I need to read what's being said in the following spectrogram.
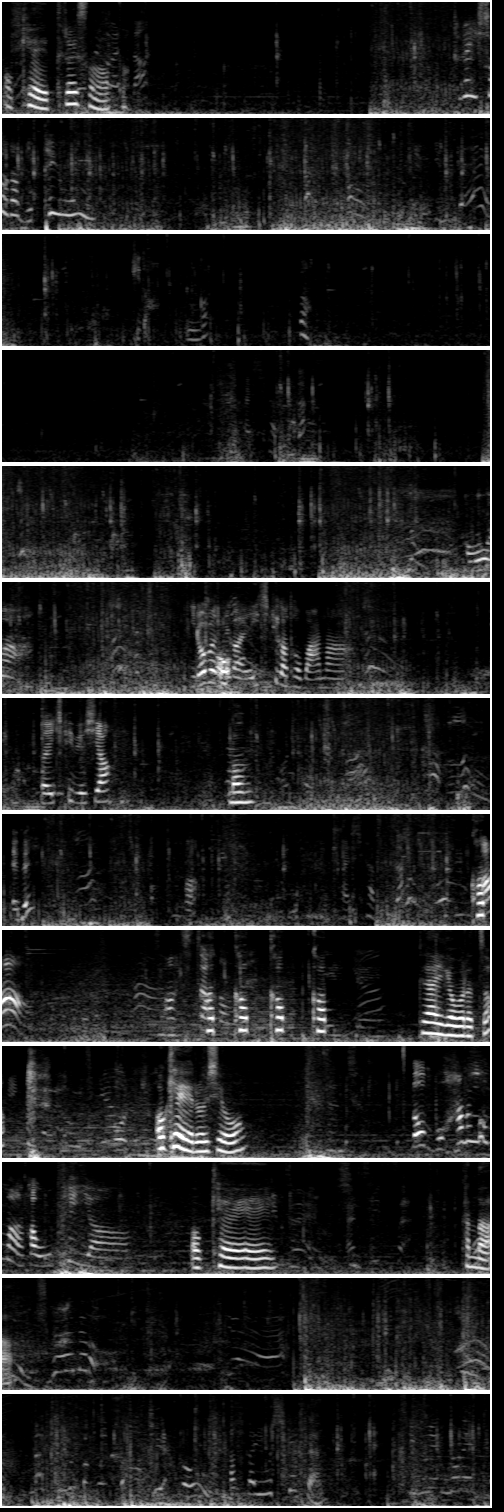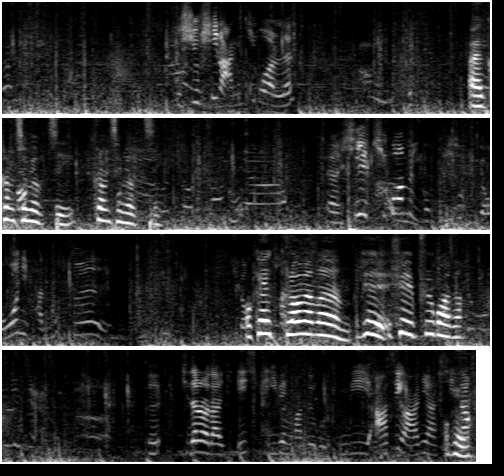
오케이 트레이서 나왔다. 트레이서 나 못해요. 기다. 아닌가? 야. 오와. 이러면 어. 내가 HP가 더 많아. 너 HP 몇이야? 넌 에베? 컷. 아! 아 진짜 컷, 컷, 컷, 컷. 그냥 이겨버렸죠? 어, 오케이, 루시오. 너뭐 하는 것마다 다 오케이야. 오케이. 간다. 루시오 힐안 키고 할래? 아, 그럼 재미없지. 그럼 재미없지. 야, 힐 키고 하면 이거 계속 영원히 반복돼. 오케이, 그러면은 휠, 휠 풀고 하자. 그, 기다려, 나 HP 200 만들고 준비 아직 아니야. 오케이. 시작.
